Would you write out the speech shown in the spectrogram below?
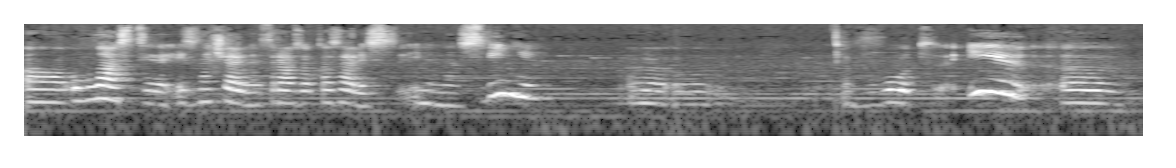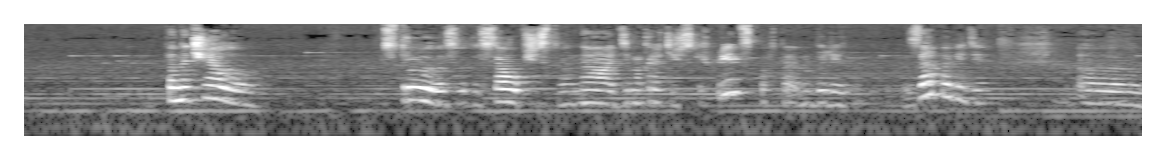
э, у власти изначально сразу оказались именно свиньи, э, вот, и э, поначалу строилось вот это сообщество на демократических принципах, там были заповеди, э,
